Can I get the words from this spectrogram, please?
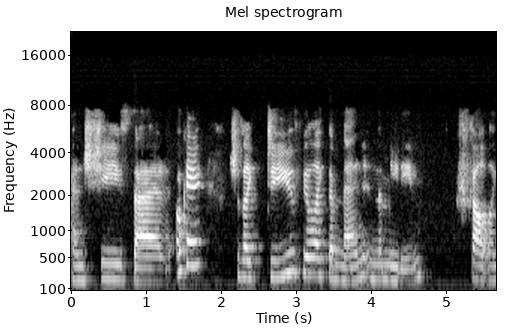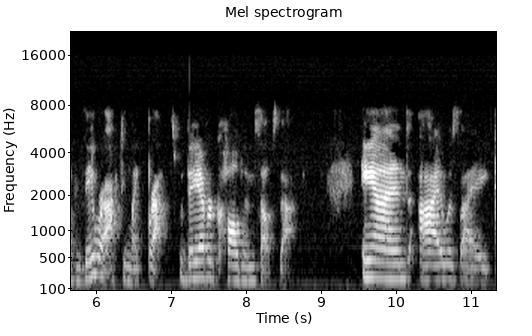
and she said, Okay. She's like, Do you feel like the men in the meeting felt like they were acting like brats? Would they ever call themselves that? And I was like,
